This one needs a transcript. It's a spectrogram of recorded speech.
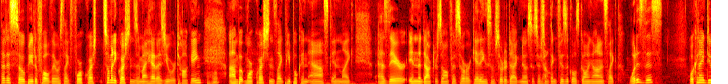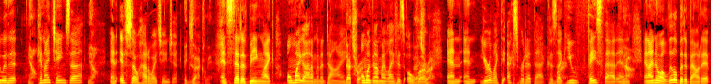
That is so beautiful. There was like four questions, so many questions in my head as you were talking, Mm-hmm. um, but more questions like people can ask and like as they're in the doctor's office or getting some sort of diagnosis or Yeah. something physical is going on. It's like, what is this? What can I do with it? Yeah. Can I change that? Yeah, And if so, how do I change it? exactly. Instead of being like, "Oh my God, I'm going to die." That's right. Oh my God, my life is over. That's right. And and you're like the expert at that because like you face that and Yeah. and I know a little bit about it.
